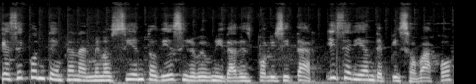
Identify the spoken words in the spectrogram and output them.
que se contemplan al menos 119 unidades por licitar y serían de piso bajo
